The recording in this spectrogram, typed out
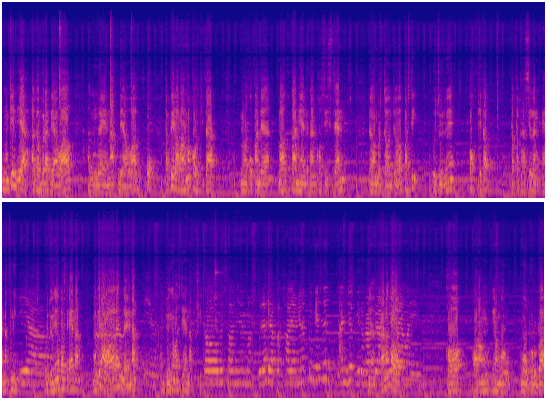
mungkin ya agak berat di awal, agak nggak enak di awal. Tapi lama-lama kalau kita melakukannya melakukannya dengan konsisten, dengan bertanggung jawab, pasti ujungnya oh kita dapat hasil yang enak nih. iya Ujungnya pasti enak. Mungkin awalnya nggak enak, iya ujungnya pasti enak sih. kalau misalnya emang udah dapat hal yang enak tuh biasanya lanjut gitu kan Ya, berani karena hal kalau- yang lain Kalau orang yang mau mau berubah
